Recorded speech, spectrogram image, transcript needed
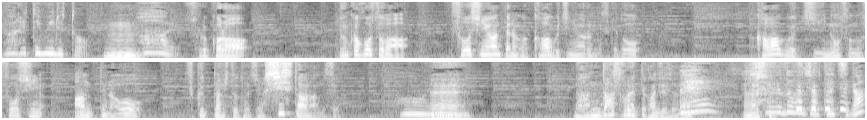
言われてみると。うん。はい。それから文化放送は送信アンテナが川口にあるんですけど川口のその送信アンテナを作った人たちはシスターなんですよ、はい。ええ。なんだそれって感じですよね。えー修道女たちが？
